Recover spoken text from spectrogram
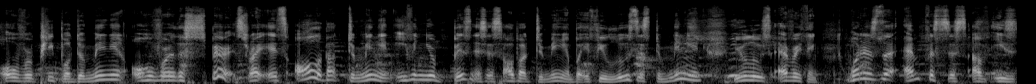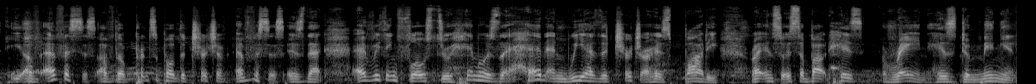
over people, dominion over the spirits, right? It's all about dominion. Even your business is all about dominion. But if you lose this dominion, you lose everything. What is the emphasis of of Ephesus of the principle of the church of Ephesus is that everything flows through him who is the head and we as the church are his body, right? And so it's about his reign, his dominion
